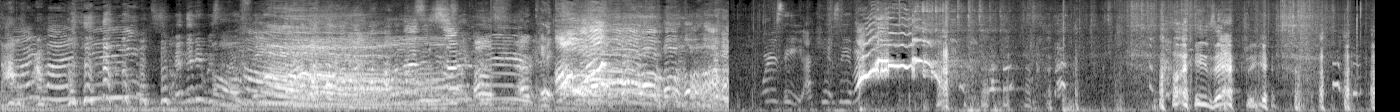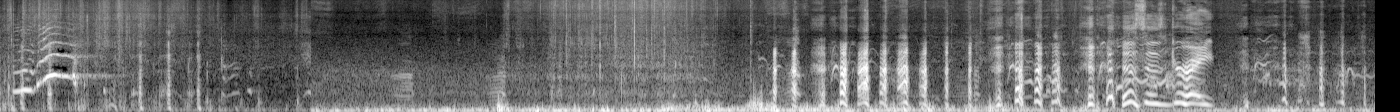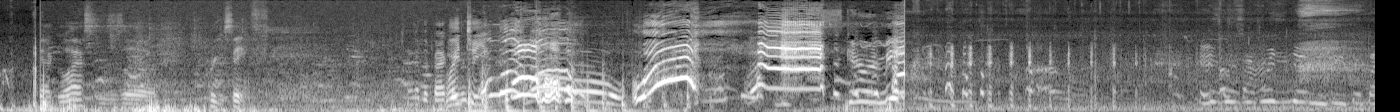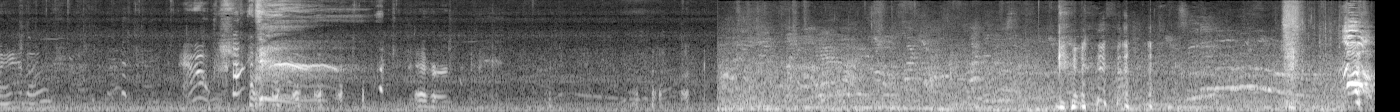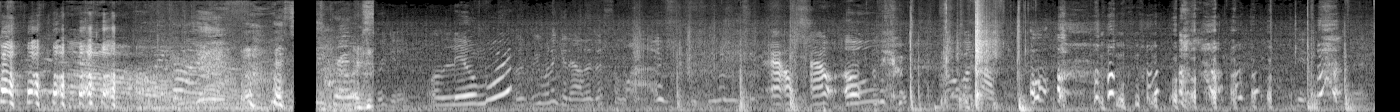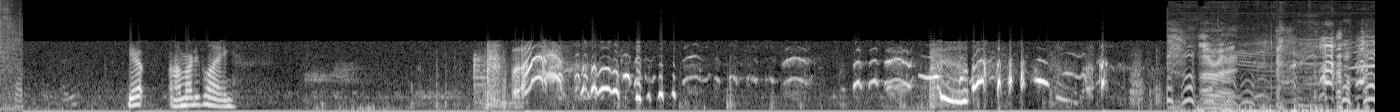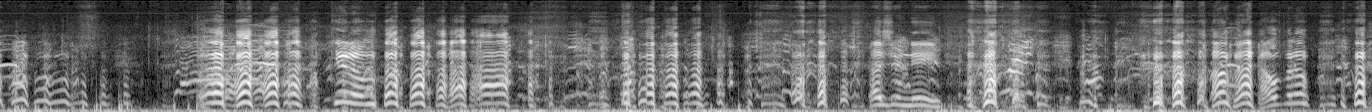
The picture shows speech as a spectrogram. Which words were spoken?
Hi, Mikey. And then he was Oh, that is so Oh, cute. okay. Oh! Where is he? I can't see him. Oh, he's after you. this is great. That glass is uh, pretty safe. Look at the back Wait of till his- you. Oh! What? Scaring me. That hurt. Ow, ow, oh. Oh my god. Oh. Yep, I'm already playing. All right. Get him. How's your knee? I'm not helping him.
